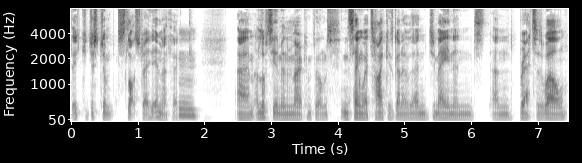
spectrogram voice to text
they could just jump slot straight in. I think. Hmm. Um, I'd love seeing them in American films in the same way Taika's gone over there, and Jermaine and and Brett as well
